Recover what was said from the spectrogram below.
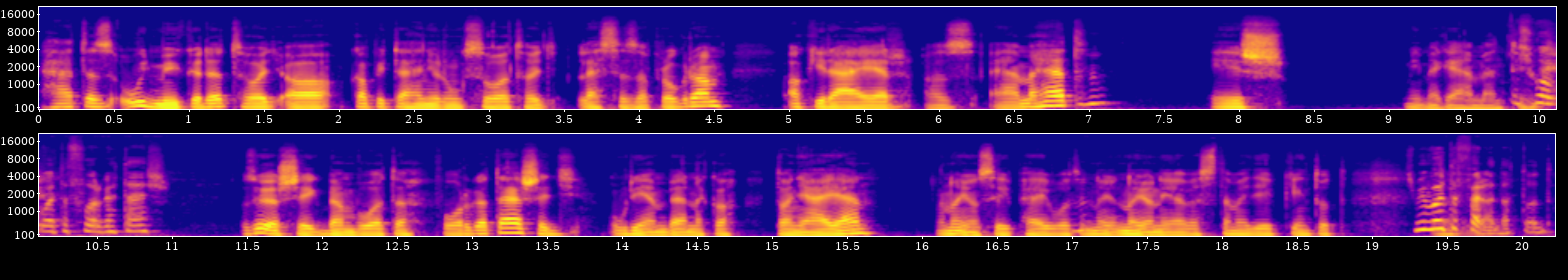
Hát ez úgy működött, hogy a kapitányurunk szólt, hogy lesz ez a program, aki ráér, az elmehet, uh-huh és mi meg elmentünk. És hol volt a forgatás? Az őrségben volt a forgatás, egy úriembernek a tanyáján. Nagyon szép hely volt, mm. nagyon, nagyon élveztem egyébként ott. És mi volt a feladatod?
